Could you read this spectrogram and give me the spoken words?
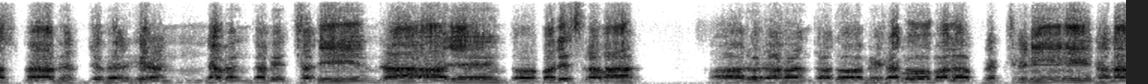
अस्मभिर्जुभिर्हिरण्यवन्तमिच्छतीन्द्रायेन्दोपरिश्रम कारुरहम् ततो भिषगोबलप्रक्षिणी नना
